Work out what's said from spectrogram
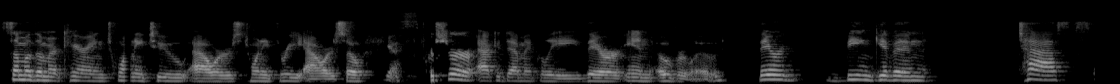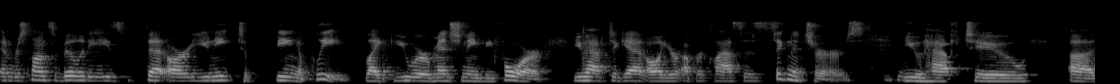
Some of them are carrying 22 hours, 23 hours. So Yes. for sure, academically, they're in overload. They're being given tasks and responsibilities that are unique to being a plebe. Like you were mentioning before, you have to get all your upper classes signatures. Mhm. You have to uh,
